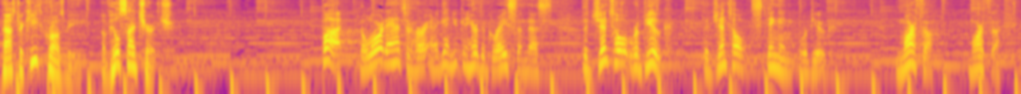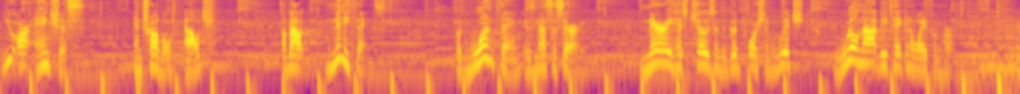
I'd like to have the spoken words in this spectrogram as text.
Pastor Keith Crosby of Hillside Church. But the Lord answered her, and again, you can hear the grace in this the gentle rebuke, the gentle stinging rebuke. Martha, Martha, you are anxious and troubled, ouch, about many things. But one thing is necessary. Mary has chosen the good portion, which will not be taken away from her.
